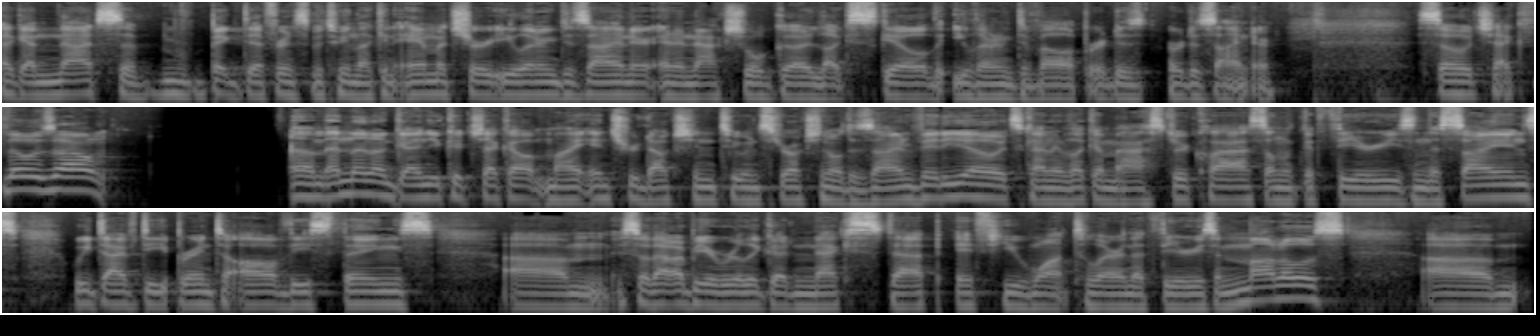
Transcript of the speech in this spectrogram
again that's a big difference between like an amateur e-learning designer and an actual good like skilled e-learning developer des- or designer. So check those out um, and then again, you could check out my introduction to instructional design video. It's kind of like a masterclass on like the theories and the science. We dive deeper into all of these things. Um, so that would be a really good next step if you want to learn the theories and models. Um,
